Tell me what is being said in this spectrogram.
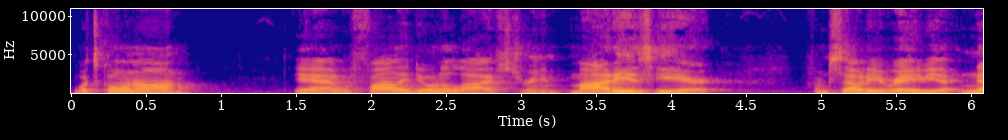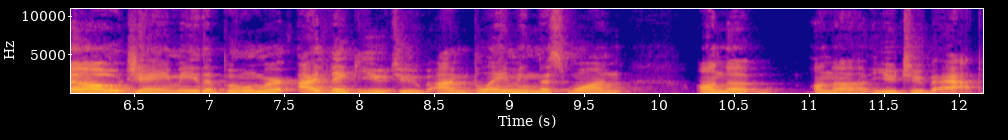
what's going on? Yeah, we're finally doing a live stream. Mahdi is here from Saudi Arabia. No, Jamie, the boomer. I think YouTube. I'm blaming this one on the on the YouTube app.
